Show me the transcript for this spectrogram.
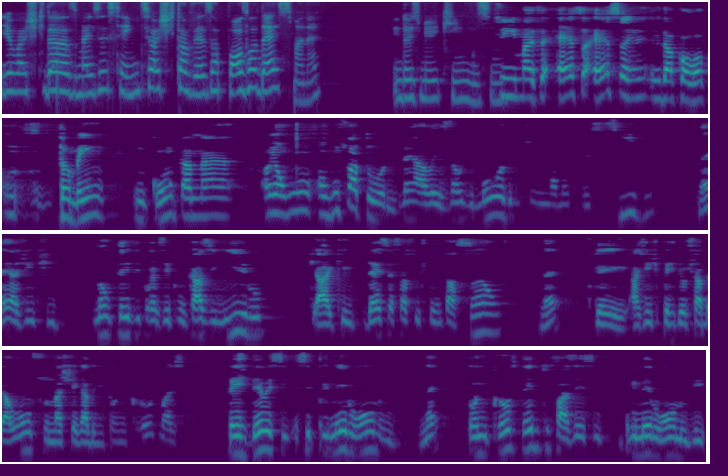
E eu acho que das mais recentes, eu acho que talvez após a décima, né? Em 2015, assim. Sim, mas essa, essa ainda coloco também em conta na, em algum- alguns fatores, né? A lesão de Modric em um momento decisivo, né? A gente não teve, por exemplo, um Casimiro que, que desse essa sustentação, né? Porque a gente perdeu o Xabi Alonso na chegada de Tony Kroos, mas perdeu esse, esse primeiro homem, né? Tony Kroos teve que fazer esse primeiro homem de,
